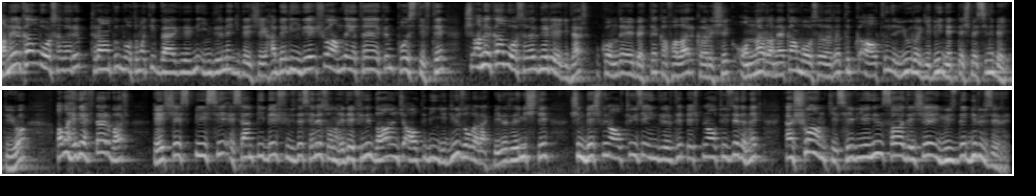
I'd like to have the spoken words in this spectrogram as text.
Amerikan borsaları Trump'ın otomotiv vergilerini indirime gideceği haberiyle şu anda yataya yakın pozitifti. Şimdi Amerikan borsaları nereye gider? Bu konuda elbette kafalar karışık. Onlar da Amerikan borsaları tıpkı altın ve euro gibi netleşmesini bekliyor. Ama hedefler var. HSBC S&P 500'de sene sonu hedefini daha önce 6700 olarak belirlemişti. Şimdi 5600'e indirdi. 5600 ne demek? Yani şu anki seviyenin sadece %1 üzeri.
